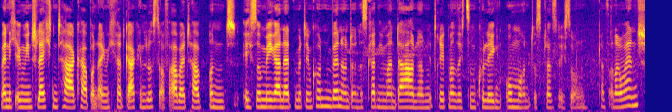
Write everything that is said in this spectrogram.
wenn ich irgendwie einen schlechten Tag habe und eigentlich gerade gar keine Lust auf Arbeit habe und ich so mega nett mit dem Kunden bin und dann ist gerade niemand da und dann dreht man sich zum Kollegen um und ist plötzlich so ein ganz anderer Mensch.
